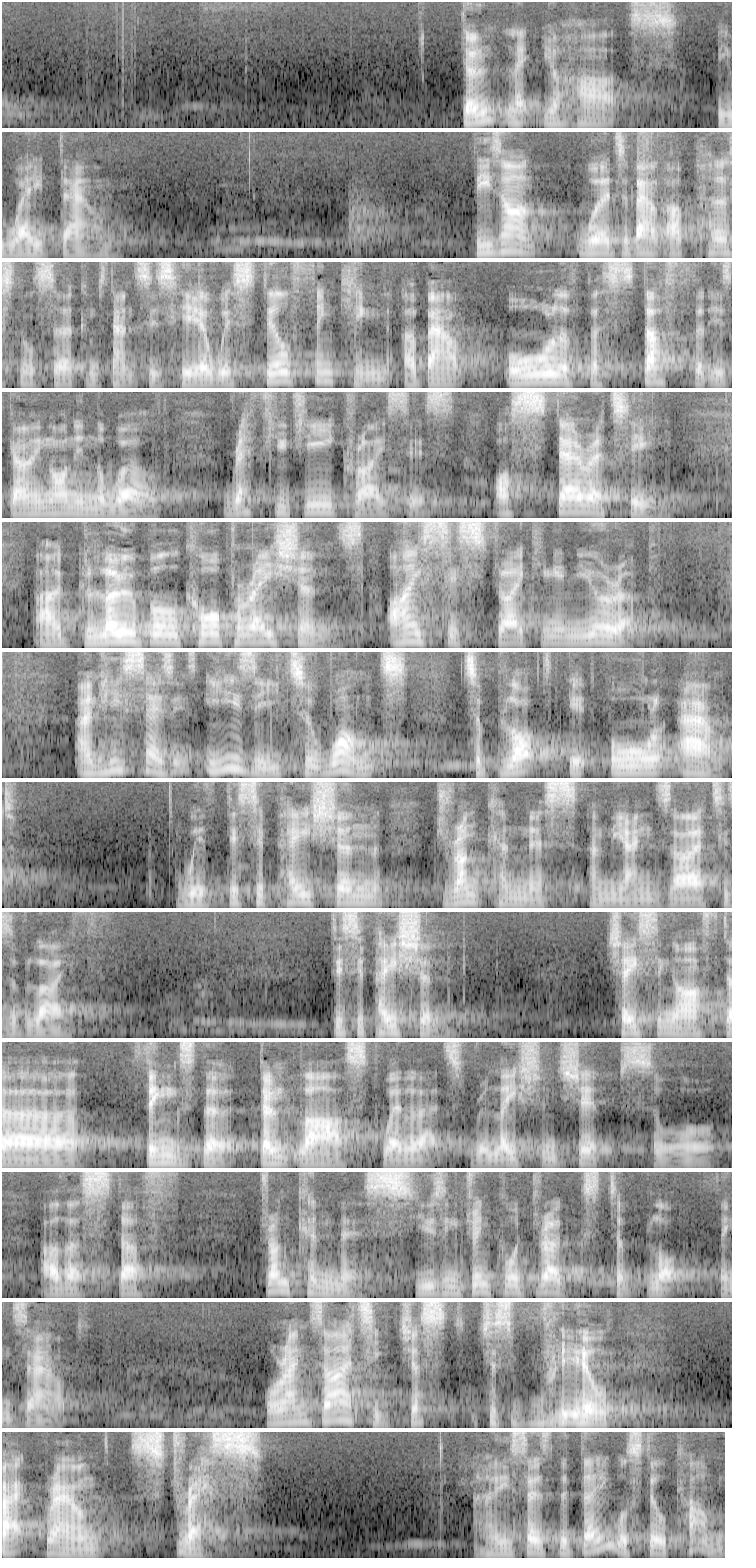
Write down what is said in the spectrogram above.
Don't let your hearts be weighed down. These aren't words about our personal circumstances here. We're still thinking about all of the stuff that is going on in the world refugee crisis, austerity, uh, global corporations, ISIS striking in Europe. And he says it's easy to want to blot it all out with dissipation drunkenness, and the anxieties of life. Dissipation, chasing after things that don't last, whether that's relationships or other stuff. Drunkenness, using drink or drugs to blot things out. Or anxiety, just, just real background stress. And he says the day will still come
